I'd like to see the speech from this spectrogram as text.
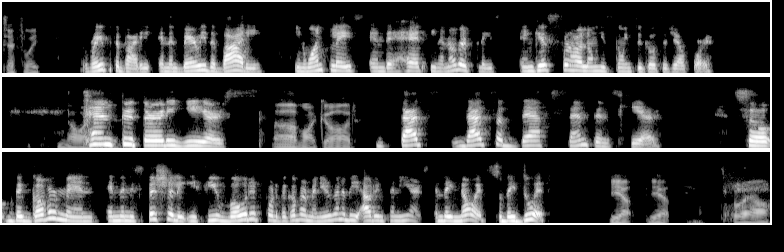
Definitely. Rape the body and then bury the body in one place and the head in another place. And guess for how long he's going to go to jail for? No 10 idea. to 30 years. Oh my God. That's that's a death sentence here. So the government, and then especially if you voted for the government, you're going to be out in 10 years and they know it. So they do it. Yeah. Yeah. Wow.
